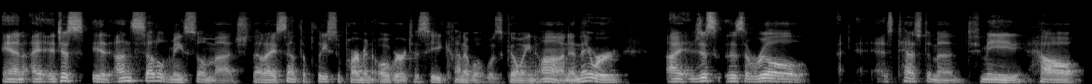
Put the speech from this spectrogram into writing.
And I, it just it unsettled me so much that I sent the police department over to see kind of what was going on, and they were, I just there's a real as testament to me how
